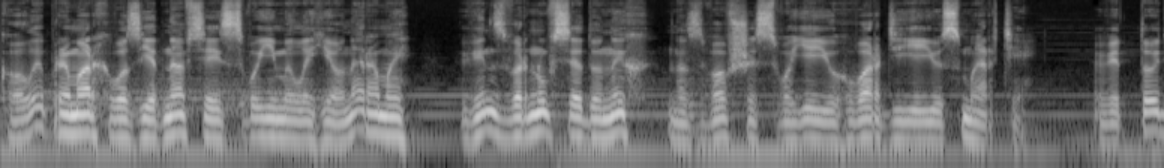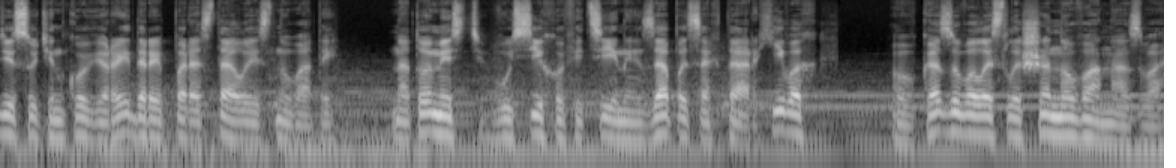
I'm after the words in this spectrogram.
Коли примарх воз'єднався із своїми легіонерами, він звернувся до них, назвавши своєю гвардією смерті. Відтоді сутінкові рейдери перестали існувати. Натомість в усіх офіційних записах та архівах вказувалась лише нова назва,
